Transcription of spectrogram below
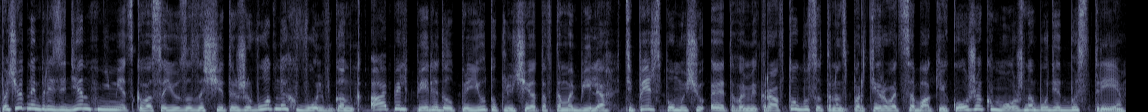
Почетный президент немецкого союза защиты животных Вольфганг Апель передал приюту ключи от автомобиля. Теперь с помощью этого микроавтобуса транспортировать собак и кошек можно будет быстрее.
